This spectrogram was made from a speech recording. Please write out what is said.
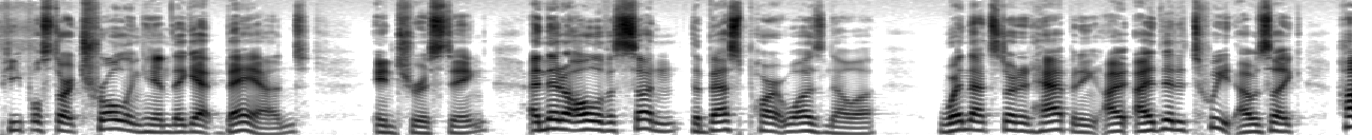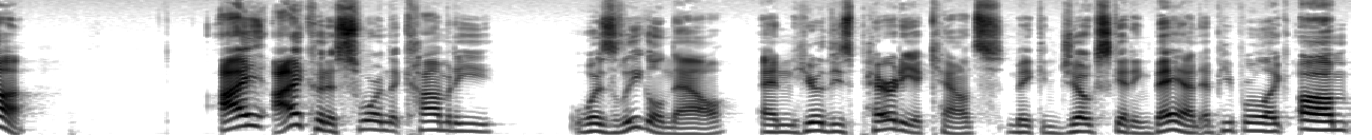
People start trolling him, they get banned. Interesting. And then all of a sudden, the best part was, Noah, when that started happening, I, I did a tweet. I was like, huh, I, I could have sworn that comedy was legal now and here these parody accounts making jokes getting banned and people were like um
